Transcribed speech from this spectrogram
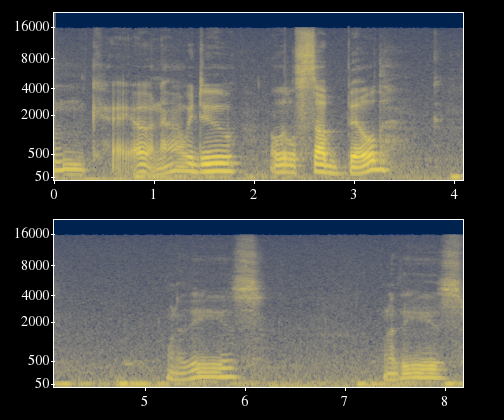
Okay, oh, now we do a little sub build. One of these, one of these,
